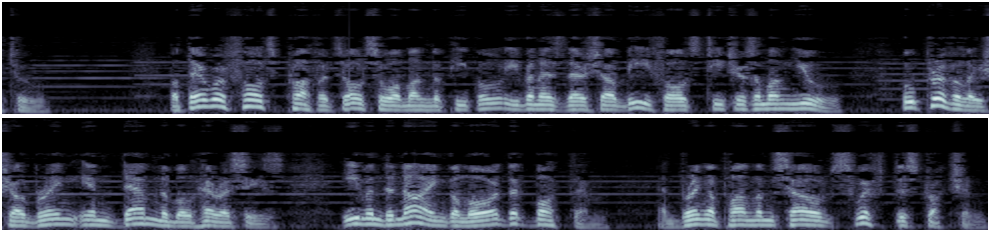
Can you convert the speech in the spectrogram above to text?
2 But there were false prophets also among the people, even as there shall be false teachers among you, who privily shall bring in damnable heresies, even denying the Lord that bought them, and bring upon themselves swift destruction.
